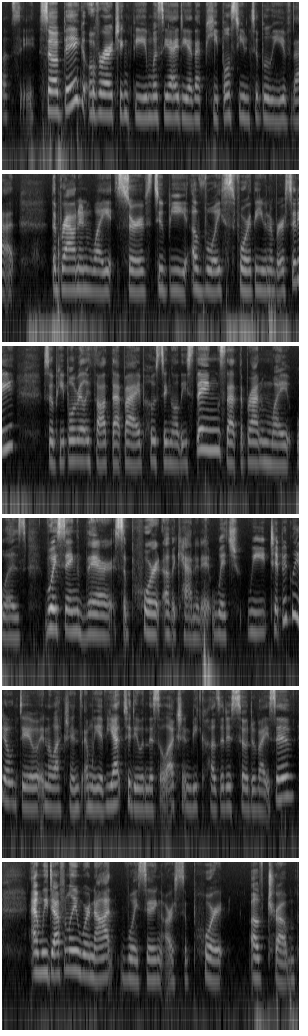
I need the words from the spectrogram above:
Let's see. So, a big overarching theme was the idea that people seem to believe that the brown and white serves to be a voice for the university. So people really thought that by posting all these things that the brown and white was voicing their support of a candidate, which we typically don't do in elections and we have yet to do in this election because it is so divisive. And we definitely were not voicing our support of Trump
